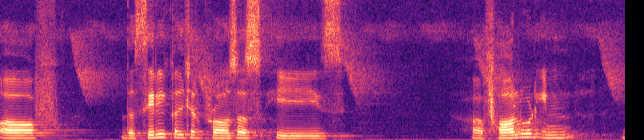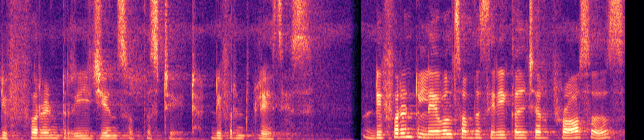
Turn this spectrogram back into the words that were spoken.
of the sericulture process is uh, followed in different regions of the state, different places. Different levels of the sericulture process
